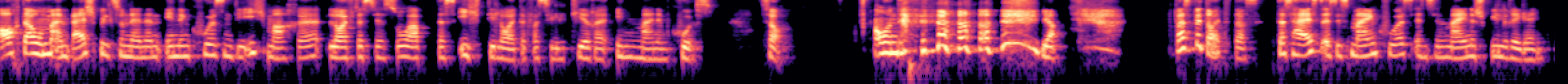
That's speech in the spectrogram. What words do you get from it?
auch da, um ein Beispiel zu nennen, in den Kursen, die ich mache, läuft es ja so ab, dass ich die Leute facilitiere in meinem Kurs. So. Und ja, was bedeutet das? Das heißt, es ist mein Kurs, es sind meine Spielregeln.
